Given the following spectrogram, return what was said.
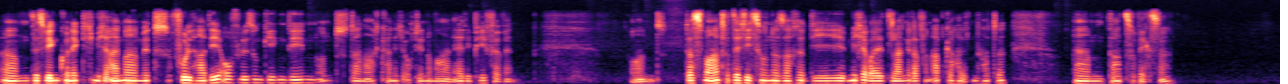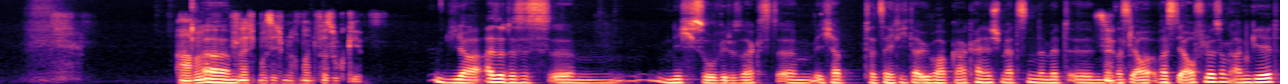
Ähm, deswegen connecte ich mich einmal mit Full HD Auflösung gegen den und danach kann ich auch den normalen RDP verwenden. Und das war tatsächlich so eine Sache, die mich aber jetzt lange davon abgehalten hatte, ähm, da zu wechseln. Aber ähm, vielleicht muss ich ihm nochmal einen Versuch geben. Ja, also das ist ähm, nicht so, wie du sagst. Ähm, ich habe tatsächlich da überhaupt gar keine Schmerzen damit, äh, was, die, was die Auflösung angeht.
